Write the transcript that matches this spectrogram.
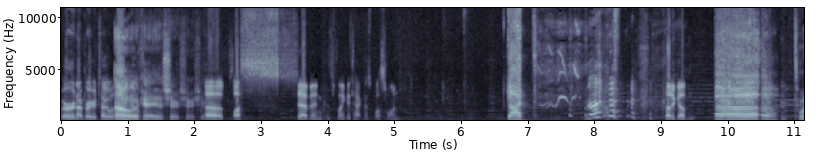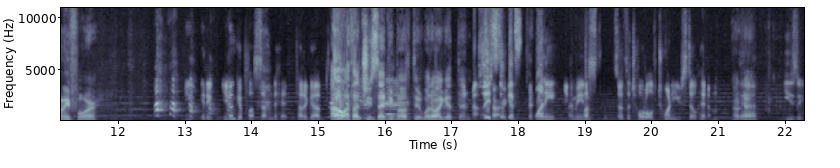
or not Gregor. Talk about. Oh, okay. Sure, sure, sure. Uh, plus seven because flank attack is plus one. God! Tuttigub, Uh, 24. you, get a, you don't get plus seven to hit Tuttigub. Oh, I thought you said you both do. What do I get then? No, he sorry. still gets 20. I mean, Plus- so it's a total of twenty. You still hit him. Okay. yeah, easy.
